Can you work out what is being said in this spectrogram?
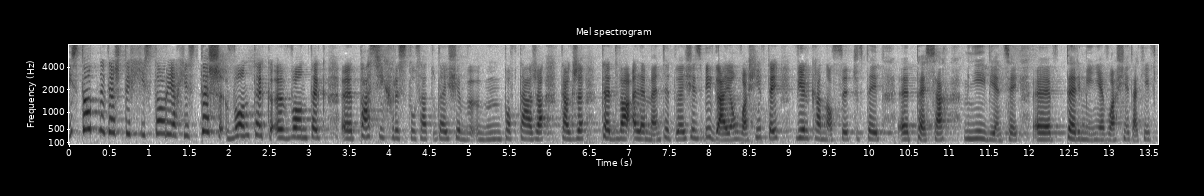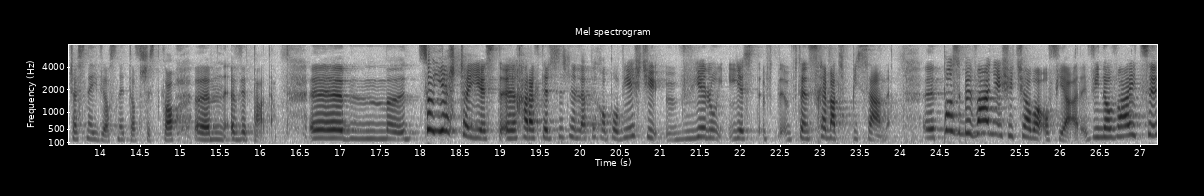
Istotny też w tych historiach jest też wątek, e, wątek e, pasji Chrystusa, tutaj się powtarza, także te dwa elementy tutaj się zbiegają właśnie w tej Wielkanocy, czy w tej e, Pesach, mniej więcej w terminie właśnie takiej wczesnej wiosny to wszystko wypada. Co jeszcze jest charakterystyczne dla tych opowieści, wielu jest w ten schemat wpisane. Pozbywanie się ciała ofiary. Winowajcy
